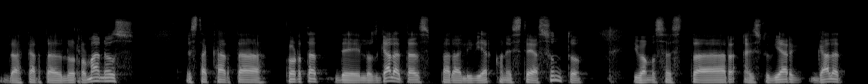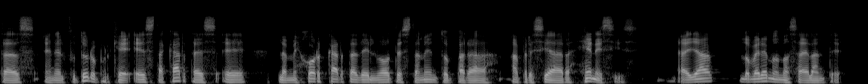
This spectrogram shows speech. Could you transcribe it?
la carta de los romanos, esta carta corta de los Gálatas para lidiar con este asunto. Y vamos a estar a estudiar Gálatas en el futuro, porque esta carta es eh, la mejor carta del Nuevo Testamento para apreciar Génesis. Allá lo veremos más adelante.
